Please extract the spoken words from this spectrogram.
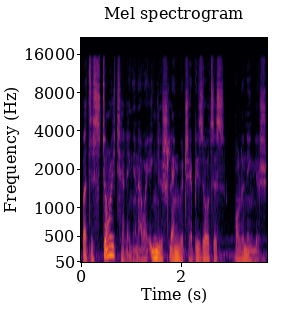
But the storytelling in our English language episodes is all in English.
